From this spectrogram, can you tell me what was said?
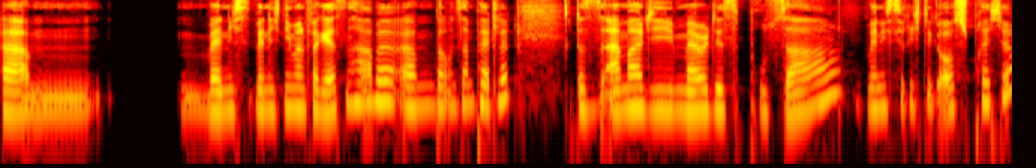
Ähm, wenn ich, wenn ich niemand vergessen habe ähm, bei unserem Padlet. Das ist einmal die Meredith Broussard, wenn ich sie richtig ausspreche.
